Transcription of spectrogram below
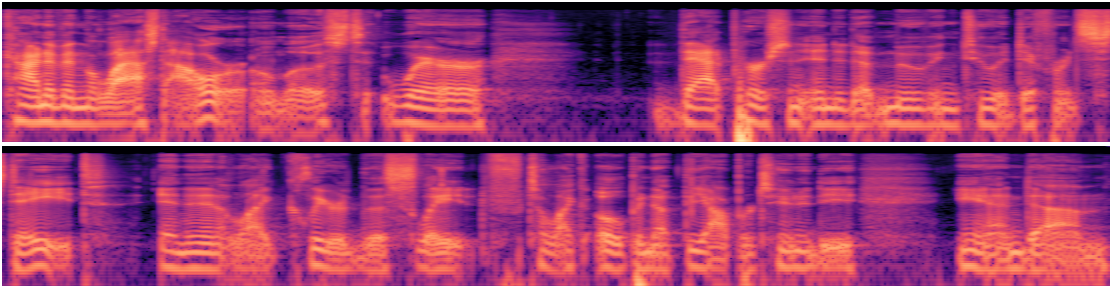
kind of in the last hour almost where that person ended up moving to a different state and then it like cleared the slate to like open up the opportunity and um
